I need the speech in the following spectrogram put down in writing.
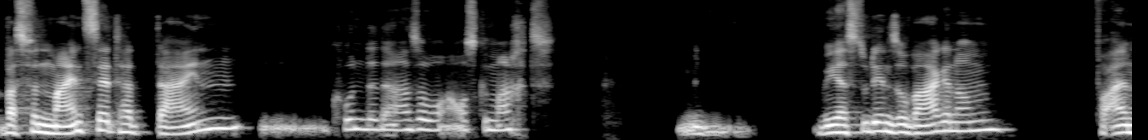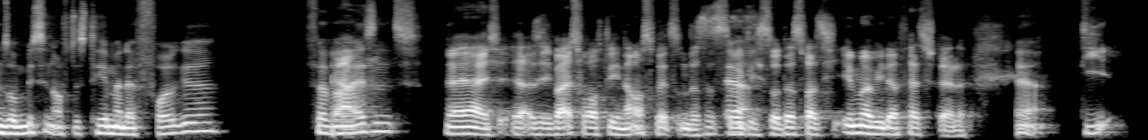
was für ein Mindset hat dein Kunde da so ausgemacht? Wie hast du den so wahrgenommen? Vor allem so ein bisschen auf das Thema der Folge verweisend. Ja, ja, ich, also ich weiß, worauf du hinaus willst und das ist ja. wirklich so das, was ich immer wieder feststelle. Ja. Die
